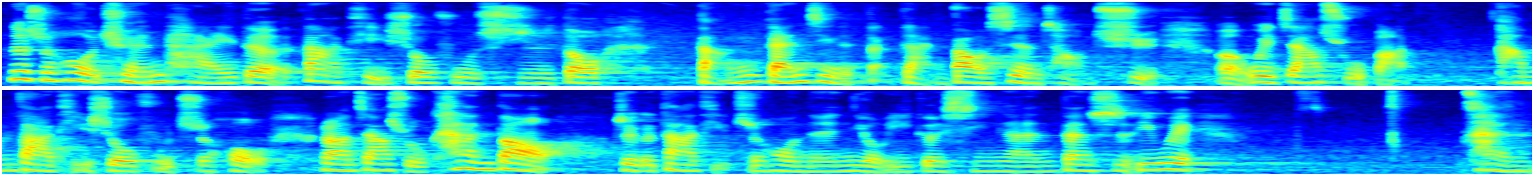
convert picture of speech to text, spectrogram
那时候，全台的大体修复师都赶赶紧赶到现场去，呃，为家属把他们大体修复之后，让家属看到这个大体之后能有一个心安。但是因为惨。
